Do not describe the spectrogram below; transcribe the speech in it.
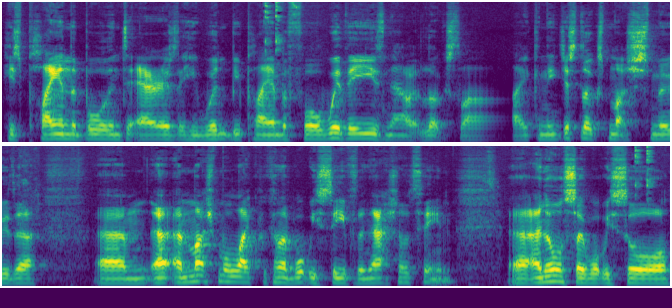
he's playing the ball into areas that he wouldn't be playing before with ease now, it looks like. And he just looks much smoother um, and much more like kind of what we see for the national team. Uh, and also what we saw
